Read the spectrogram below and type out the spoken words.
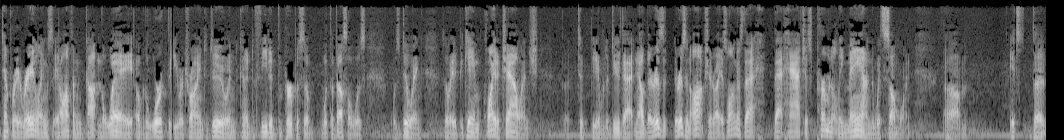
temporary railings, it often got in the way of the work that you were trying to do and kind of defeated the purpose of what the vessel was was doing. So it became quite a challenge to be able to do that. Now there is there is an option, right? As long as that that hatch is permanently manned with someone, um, it's the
